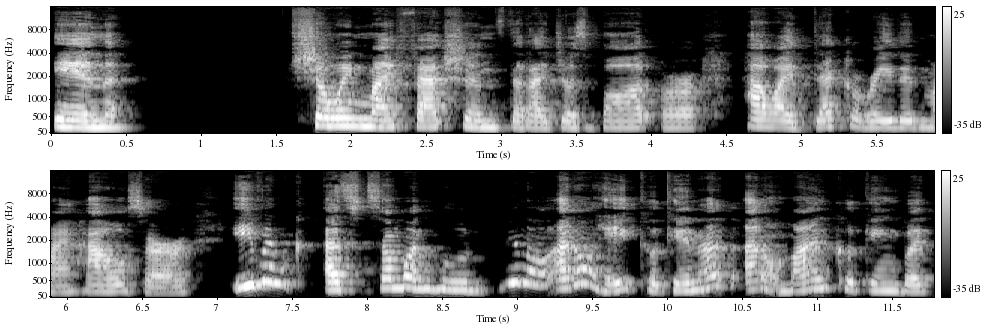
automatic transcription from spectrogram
in showing my fashions that I just bought or how I decorated my house or even as someone who, you know, I don't hate cooking. I, I don't mind cooking, but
